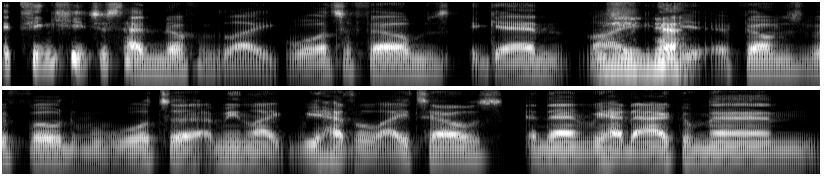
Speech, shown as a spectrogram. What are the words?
I think he just had enough of like water films again, like Yeah. films with filled with water. I mean, like we had the Lighthouse, and then we had Aquaman.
